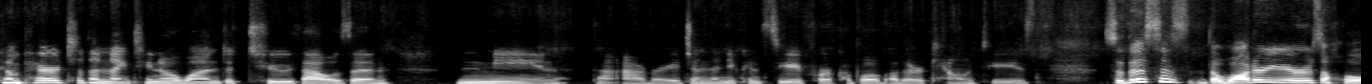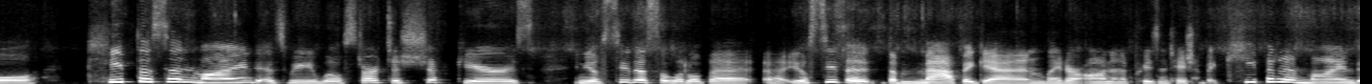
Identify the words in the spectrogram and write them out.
compared to the 1901 to 2000 mean, the average. And then you can see for a couple of other counties. So this is the water year as a whole keep this in mind as we will start to shift gears and you'll see this a little bit, uh, you'll see the, the map again later on in the presentation, but keep it in mind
